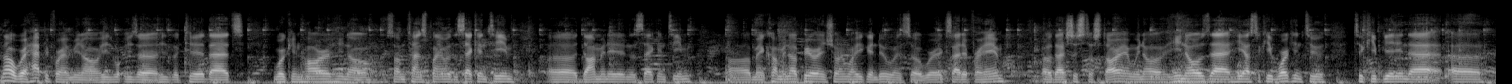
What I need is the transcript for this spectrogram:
No, we're happy for him. You know, he's, he's a he's a kid that's working hard. You know, sometimes playing with the second team, uh, dominating the second team, um, and coming up here and showing what he can do. And so we're excited for him. Uh, that's just a start, and we know he knows that he has to keep working to to keep getting that uh,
